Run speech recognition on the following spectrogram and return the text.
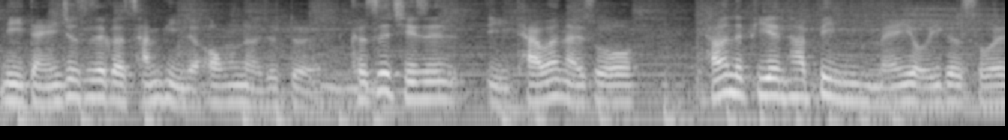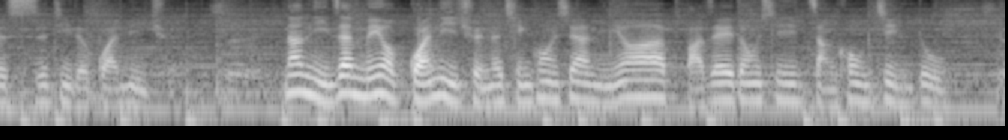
你等于就是这个产品的 owner 就对了。可是其实以台湾来说，台湾的 PM 它并没有一个所谓实体的管理权，是。那你在没有管理权的情况下，你又要把这些东西掌控进度，是。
